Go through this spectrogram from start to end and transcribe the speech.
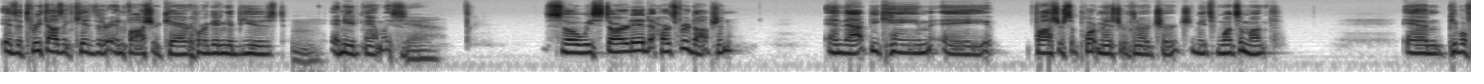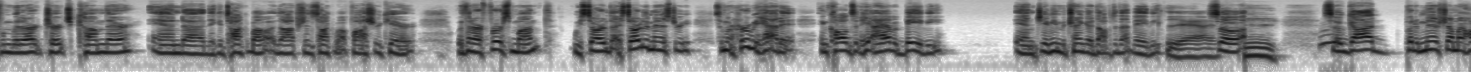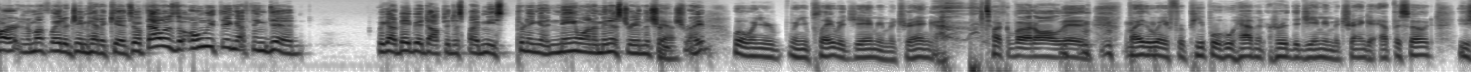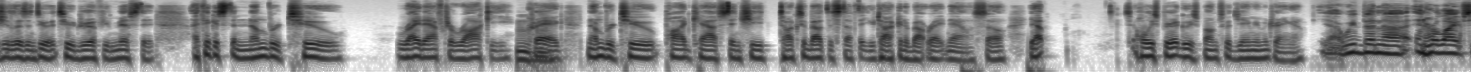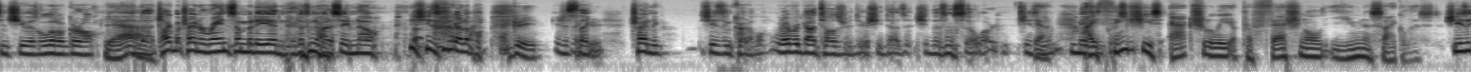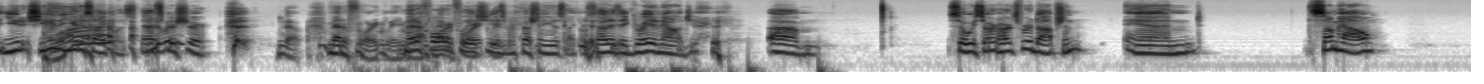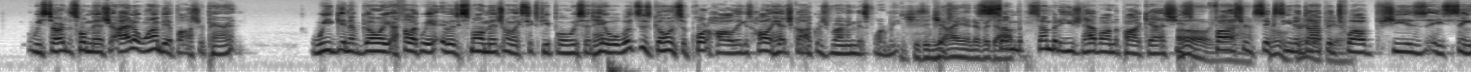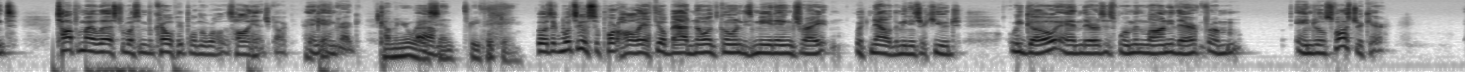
is the 3,000 kids that are in foster care who are getting abused mm. and need families. Yeah. So we started Hearts for Adoption, and that became a foster support ministry within our church. It meets once a month. And people from within our church come there and uh, they can talk about adoptions, talk about foster care. Within our first month, we started, I started the ministry. Someone heard we had it and called and said, Hey, I have a baby. And Jamie Matranga adopted that baby. Yeah. So, so God put a ministry on my heart, and a month later, Jamie had a kid. So if that was the only thing that thing did, we got a baby adopted just by me putting a name on a ministry in the church, right? Well, when you're when you play with Jamie Matranga, talk about all in. By the way, for people who haven't heard the Jamie Matranga episode, you should listen to it too, Drew, if you missed it. I think it's the number two right after Rocky, Craig, number two podcast, and she talks about the stuff that you're talking about right now. So, yep. It's Holy Spirit Goosebumps with Jamie Matranga. Yeah, we've been uh, in her life since she was a little girl. Yeah. And, uh, talk about trying to rein somebody in who doesn't know how to say no. She's incredible. Agreed. You're just like trying to. She's incredible. Whatever God tells her to do, she does it. She listens to the Lord. She's Yeah. an amazing I think person. she's actually a professional unicyclist. she's a uni- she is a unicyclist. That's for sure. No, metaphorically. not Metaphorically, she is a professional unicyclist. that is a great analogy. Um, so we started Hearts for Adoption, and somehow we started this whole ministry. I don't want to be a foster parent. We ended up going. I felt like we it was a small ministry, only like six people. And we said, "Hey, well, let's just go and support Holly because Holly Hedgecock was running this for me." She's a giant of adopt- some- somebody you should have on the podcast. She's Oh, yeah. fostered sixteen, Oh, adopted twelve. She is a saint. Top of my list for most incredible people in the world is Holly Hedgecock and, and Greg. Coming your way, Um, Sent 315. I was like, let's go support Holly. I feel bad. No one's going to these meetings, right? Which now the meetings are huge. We go, and there's this woman, Lonnie, there from Angels Foster Care.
